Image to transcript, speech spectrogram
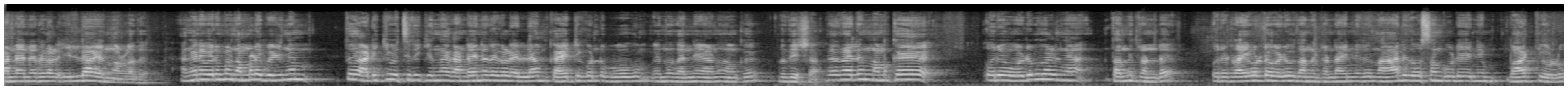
കണ്ടെയ്നറുകൾ ഇല്ല എന്നുള്ളത്. അങ്ങനെ വരുമ്പോൾ നമ്മുടെ വിഴിഞ്ഞത്ത് അടുക്കി വച്ചിരിക്കുന്ന കണ്ടെയ്നറുകളെല്ലാം കയറ്റിക്കൊണ്ട് പോകും എന്ന് തന്നെയാണ് നമുക്ക് പ്രതീക്ഷ. എന്നാലും നമുക്ക് ഒരു ഒഴിവുകൾ ഞാൻ തന്നിട്ടുണ്ട്. ഒരു ഡ്രൈവറുടെ ഒഴിവ് തന്നിട്ടുണ്ട്. അതിനൊരു നാല് ദിവസം കൂടി ഇനി ബാക്കിയുള്ളൂ.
